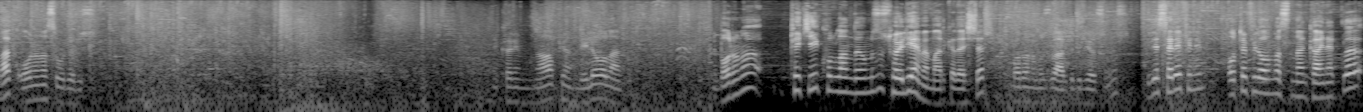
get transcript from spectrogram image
Bak onu nasıl vuruyoruz. Karim ne yapıyorsun deli olan. Baron'u pek iyi kullandığımızı söyleyemem arkadaşlar. Baron'umuz vardı biliyorsunuz. Bir de Seraphinin otofil olmasından kaynaklı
